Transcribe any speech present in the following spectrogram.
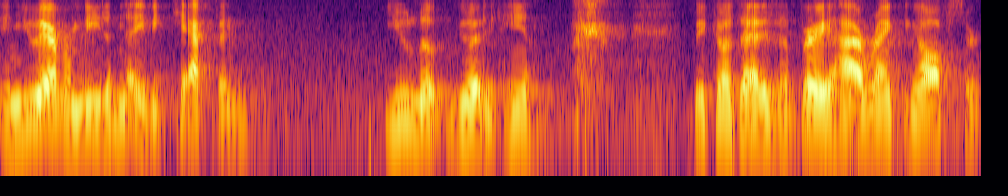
and you ever meet a Navy captain, you look good at him because that is a very high ranking officer.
